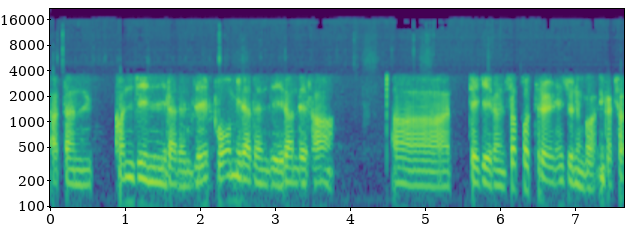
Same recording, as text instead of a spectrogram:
어떤 건진이라든지 보험이라든지 이런 데서 어 되게 이런 support를 해주는 거, 그러니까 저,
